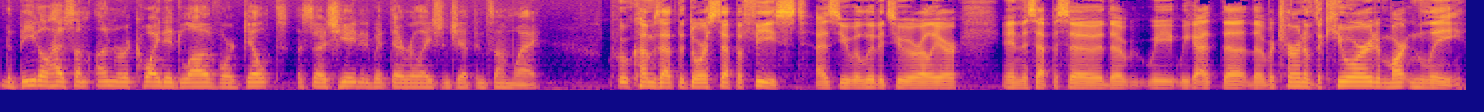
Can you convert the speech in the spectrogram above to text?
the Beetle has some unrequited love or guilt associated with their relationship in some way. Who comes at the doorstep of Feast, as you alluded to earlier? In this episode. The we we got the the return of the cured Martin Li.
